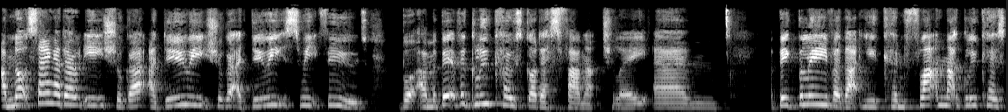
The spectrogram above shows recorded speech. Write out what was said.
I'm not saying I don't eat sugar. I do eat sugar. I do eat sweet foods, but I'm a bit of a glucose goddess fan, actually. Um, a big believer that you can flatten that glucose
